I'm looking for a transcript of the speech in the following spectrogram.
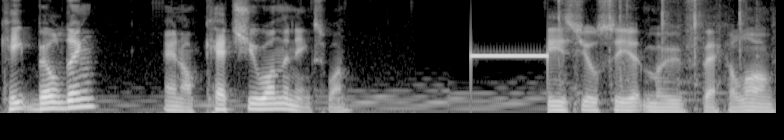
keep building, and I'll catch you on the next one. Yes, you'll see it move back along.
